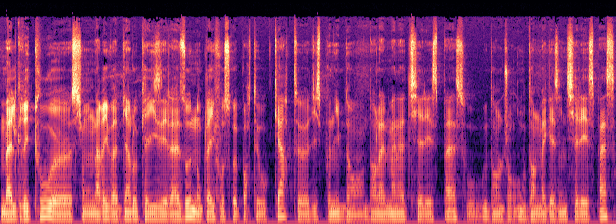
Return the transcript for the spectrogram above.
Malgré tout, euh, si on arrive à bien localiser la zone, donc là il faut se reporter aux cartes euh, disponibles dans, dans l'almanach Ciel et Espace ou, dans le jour, ou dans le magazine Ciel et Espace.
